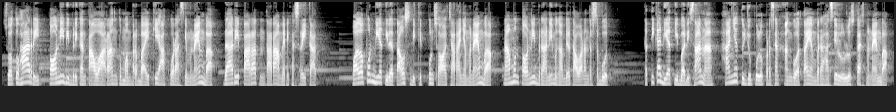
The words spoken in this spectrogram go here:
Suatu hari, Tony diberikan tawaran untuk memperbaiki akurasi menembak dari para tentara Amerika Serikat. Walaupun dia tidak tahu sedikit pun soal caranya menembak, namun Tony berani mengambil tawaran tersebut. Ketika dia tiba di sana, hanya 70% anggota yang berhasil lulus tes menembak.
